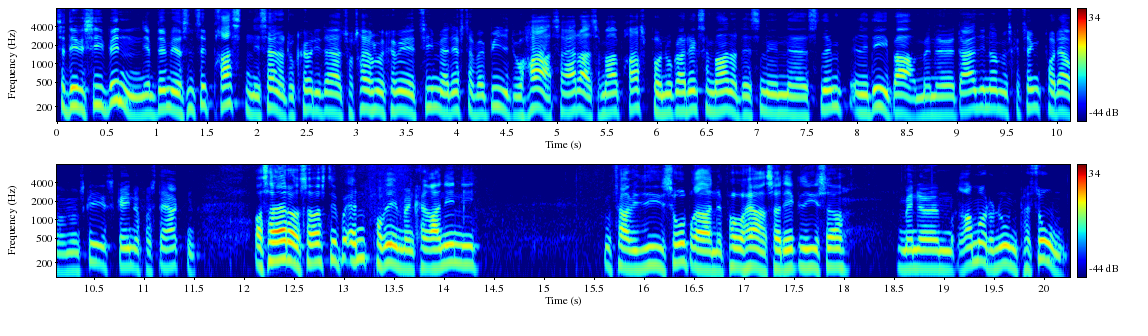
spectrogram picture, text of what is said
Så det vil sige, at vinden, jamen, den vil jo sådan set presse den, især når du kører de der 200-300 km i timen, at efter hvad bil du har, så er der altså meget pres på. Nu gør det ikke så meget, når det er sådan en øh, slim LED-bar, men øh, der er lige noget, man skal tænke på der, hvor man måske skal ind og forstærke den. Og så er der så også det andet problem, man kan rende ind i. Nu tager vi lige solbrædderne på her, så er det ikke lige så men øhm, rammer du nu en person,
